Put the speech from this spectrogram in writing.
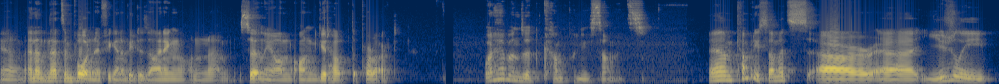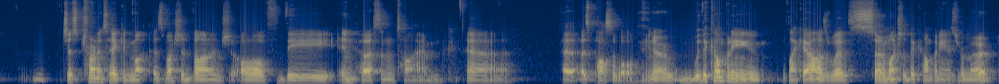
Um, and that's important if you're going to be designing on, um, certainly on, on GitHub, the product. What happens at company summits? Um, company summits are uh, usually just trying to take as much advantage of the in-person time uh, as possible. You know, with a company like ours, where so much of the company is remote,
